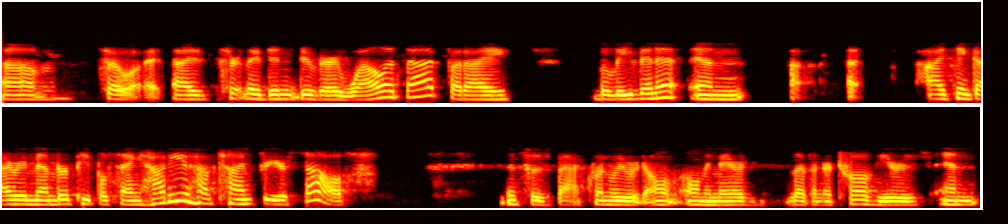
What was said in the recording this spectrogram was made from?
Um, so I, I, certainly didn't do very well at that, but I believe in it. And I, I think I remember people saying, how do you have time for yourself? This was back when we were only married 11 or 12 years. And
